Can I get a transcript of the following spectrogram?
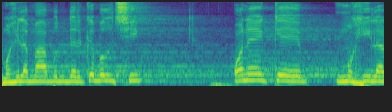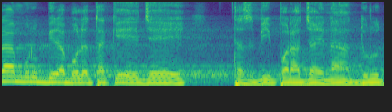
মহিলা মা বোনদেরকে বলছি, অনেকে মহিলারা মুরব্বীরা বলে থাকে যে তসবি পড়া যায় না, দুরুদ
